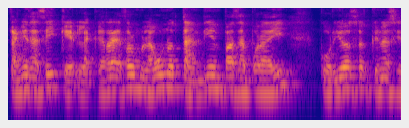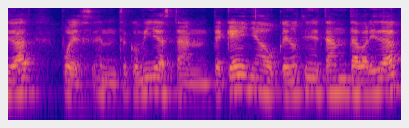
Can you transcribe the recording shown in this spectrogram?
También es así que la carrera de Fórmula 1 también pasa por ahí. Curioso que una ciudad, pues entre comillas, tan pequeña o que no tiene tanta variedad,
